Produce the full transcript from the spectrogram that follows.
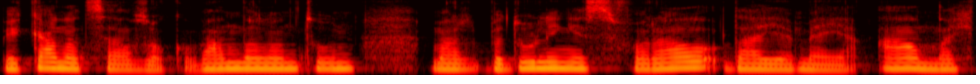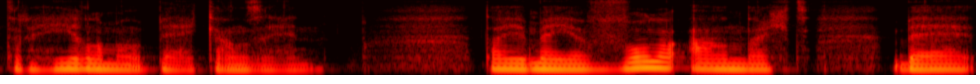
Je kan het zelfs ook wandelend doen, maar de bedoeling is vooral dat je met je aandacht er helemaal bij kan zijn. Dat je met je volle aandacht bij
